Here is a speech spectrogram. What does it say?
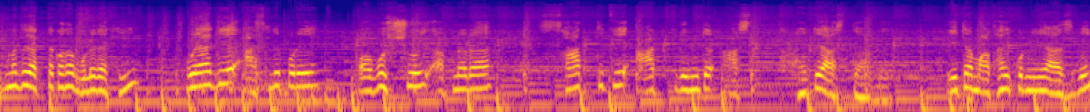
আপনাদের একটা কথা বলে রাখি, প্রয়াগে আসলে পরে অবশ্যই আপনারা সাত থেকে আট কিলোমিটার আস হেঁটে আসতে হবে। এটা মাথায় করে নিয়ে আসবেন।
